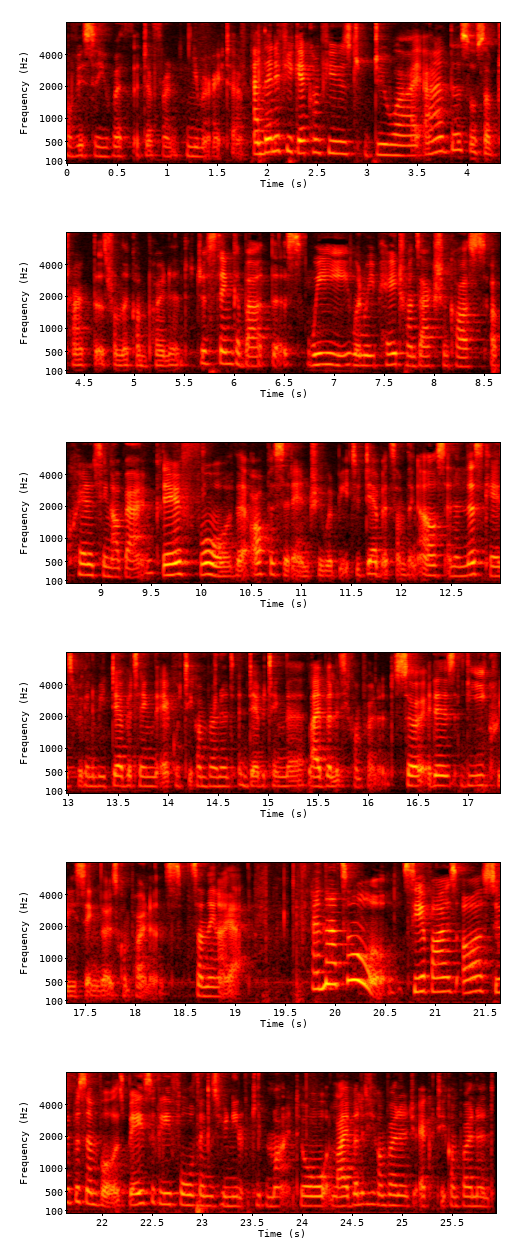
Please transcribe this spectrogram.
obviously with a different numerator. And then if you get confused, do I add this or subtract this from the component? Just think about this. We, when we pay transaction costs, are crediting our bank. Therefore, the opposite entry would be to debit something else. And in this case, we're going to be debiting the equity component and debiting the liability component. So it is decreasing those components, something like that. And that's all. CFIs are super simple. It's basically four things you need to keep in mind your liability component, your equity component,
